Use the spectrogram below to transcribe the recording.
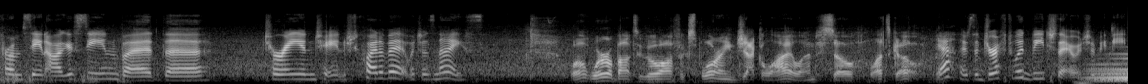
from St. Augustine, but the terrain changed quite a bit, which is nice. Well, we're about to go off exploring Jekyll Island, so let's go. Yeah, there's a driftwood beach there, which should be neat.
